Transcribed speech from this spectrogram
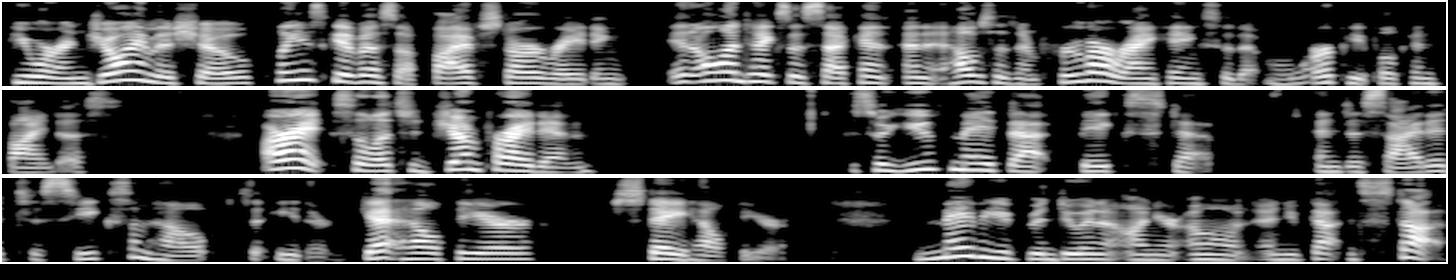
If you are enjoying the show, please give us a five star rating. It only takes a second and it helps us improve our ranking so that more people can find us. All right, so let's jump right in. So, you've made that big step and decided to seek some help to either get healthier or stay healthier. Maybe you've been doing it on your own and you've gotten stuck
